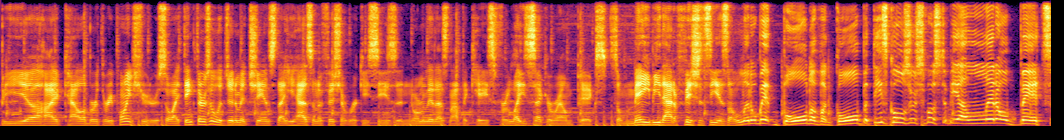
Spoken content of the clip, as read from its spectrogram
be a high-caliber three-point shooter. So I think there's a legitimate chance that he has an efficient rookie season. Normally that's not the case for late second-round picks. So maybe that efficiency is a little bit bold of a goal, but these goals are supposed to be a little bit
